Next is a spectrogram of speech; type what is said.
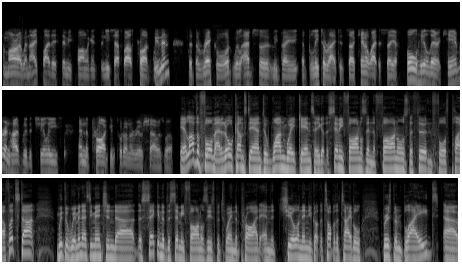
tomorrow when they play their semi-final against the New South Wales Pride women, that the record will absolutely be obliterated. So I cannot wait to see a full hill there at Canberra, and hopefully the Chilies and the Pride can put on a real show as well. Yeah, love the format. It all comes down to one weekend. So you've got the semi-finals, then the finals, the third and fourth playoff. Let's start with the women. As you mentioned, uh, the second of the semi-finals is between the Pride and the Chill, and then you've got the top of the table, Brisbane Blades, uh,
